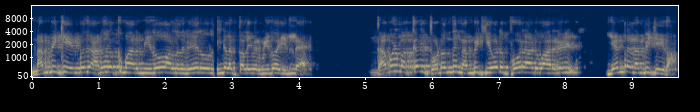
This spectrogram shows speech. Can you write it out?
நம்பிக்கை என்பது அனுரகுமார் மீதோ அல்லது வேறொரு சிங்கள தலைவர் மீதோ இல்ல. தமிழ் மக்கள் தொடர்ந்து நம்பிக்கையோடு போராடுவார்கள் என்ற நம்பிக்கை தான்.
